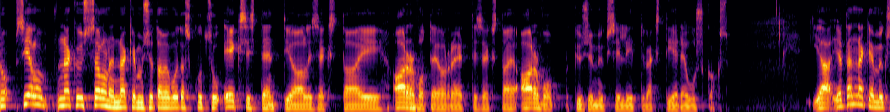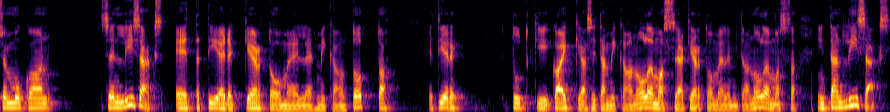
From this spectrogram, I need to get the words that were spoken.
No siellä on, näkyy sellainen näkemys, jota me voitaisiin kutsua eksistentiaaliseksi tai arvoteoreettiseksi tai arvokysymyksiin liittyväksi tiedeuskoksi. Ja, ja tämän näkemyksen mukaan sen lisäksi, että tiede kertoo meille, mikä on totta, ja tiede tutkii kaikkea sitä, mikä on olemassa ja kertoo meille, mitä on olemassa, niin tämän lisäksi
